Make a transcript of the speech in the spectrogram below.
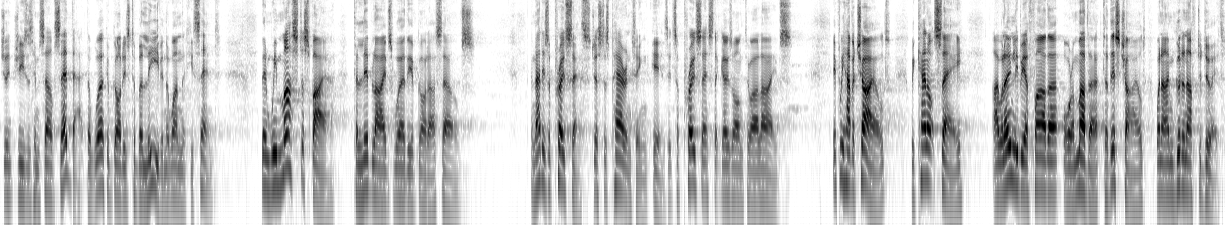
Jesus himself said that. The work of God is to believe in the one that he sent. Then we must aspire to live lives worthy of God ourselves. And that is a process, just as parenting is. It's a process that goes on through our lives. If we have a child, we cannot say, I will only be a father or a mother to this child when I'm good enough to do it.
